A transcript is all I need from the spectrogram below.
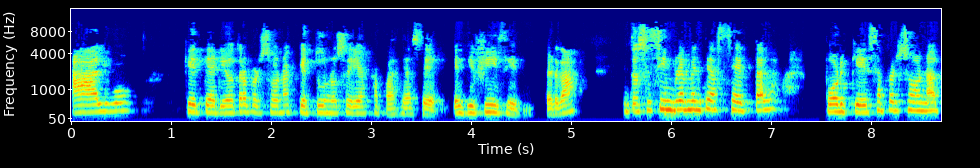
algo que te haría otra persona que tú no serías capaz de hacer? Es difícil, ¿verdad? Entonces, simplemente acéptala porque esa persona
